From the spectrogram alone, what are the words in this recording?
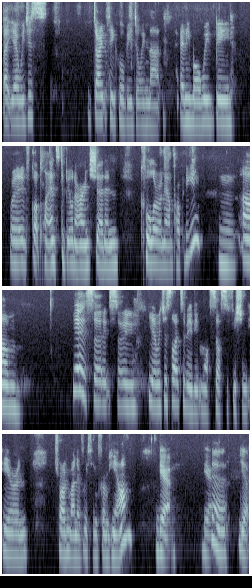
But yeah, we just don't think we'll be doing that anymore. We'd be, we've got plans to build our own shed and cooler on our property. Mm, Um, yeah, so so yeah, we just like to be a bit more self sufficient here and try and run everything from here. yeah. Yeah. Yeah, yeah.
